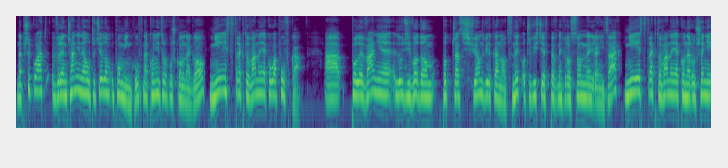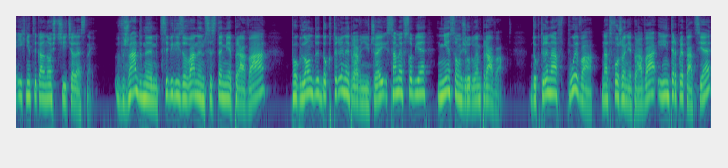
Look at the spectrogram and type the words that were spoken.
Na przykład wręczanie nauczycielom upominków na koniec roku szkolnego nie jest traktowane jako łapówka, a polewanie ludzi wodą podczas świąt wielkanocnych, oczywiście w pewnych rozsądnych granicach, nie jest traktowane jako naruszenie ich nietykalności cielesnej. W żadnym cywilizowanym systemie prawa poglądy doktryny prawniczej same w sobie nie są źródłem prawa. Doktryna wpływa na tworzenie prawa i interpretację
